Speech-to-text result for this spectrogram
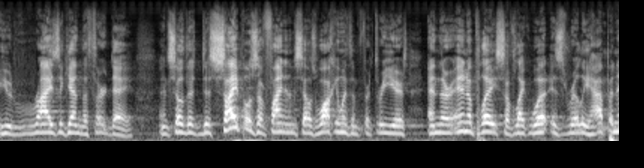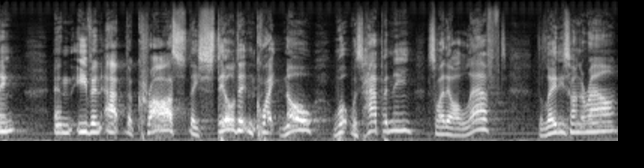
he would rise again the third day. And so the disciples are finding themselves walking with him for three years, and they're in a place of like, what is really happening? And even at the cross, they still didn't quite know what was happening. That's why they all left. The ladies hung around,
